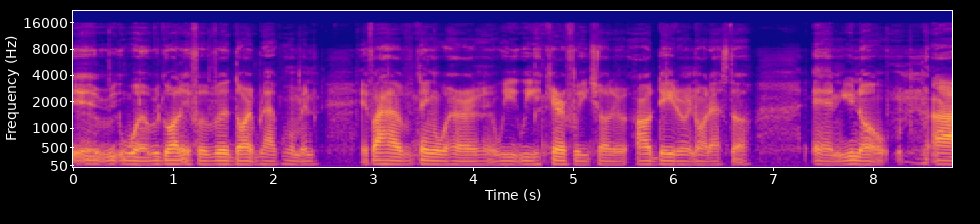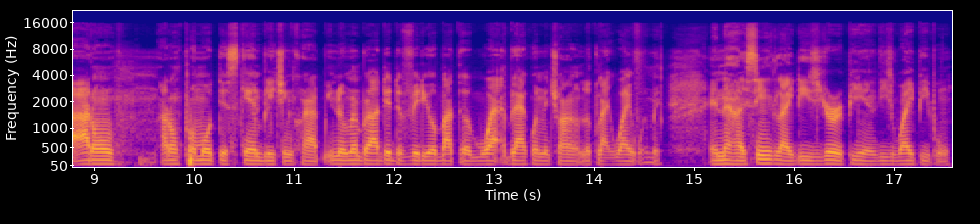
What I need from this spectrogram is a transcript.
eh, well, regardless if of a dark black woman, if I have a thing with her we we care for each other, I'll date her and all that stuff. And you know, I, I don't I don't promote this skin bleaching crap. You know, remember I did the video about the black women trying to look like white women, and now it seems like these Europeans, these white people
